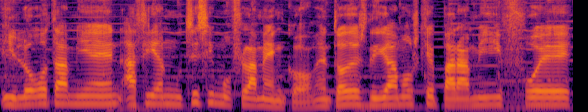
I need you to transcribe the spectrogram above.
y luego también hacían muchísimo flamenco. Entonces digamos que para mí fue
